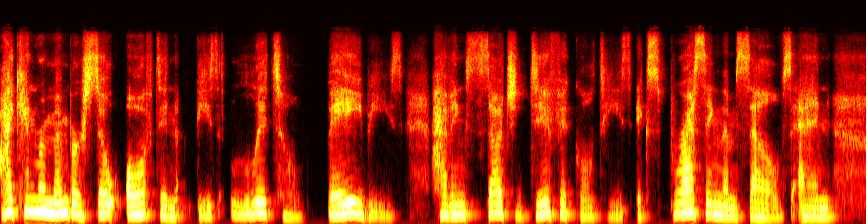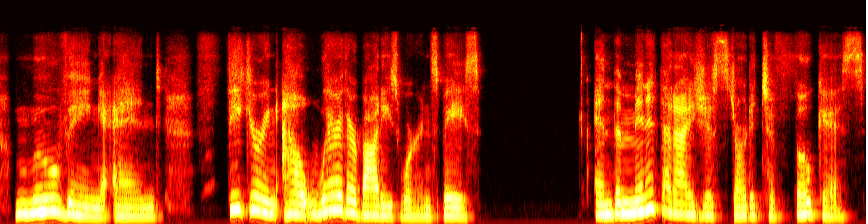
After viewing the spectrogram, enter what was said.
I can remember so often these little babies having such difficulties expressing themselves and moving and figuring out where their bodies were in space. And the minute that I just started to focus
